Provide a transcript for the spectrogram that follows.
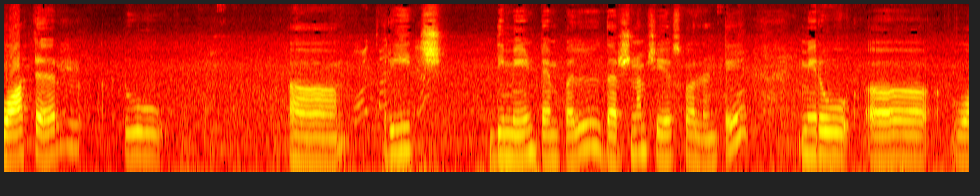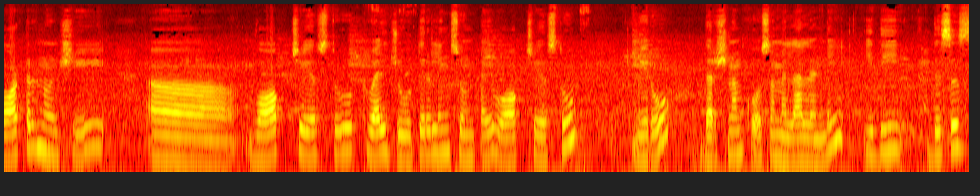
water to reach the main temple దర్శనం చేసుకోవాలంటే మీరు వాటర్ నుంచి వాక్ చేస్తూ ట్వెల్వ్ జ్యోతిర్లింగ్స్ ఉంటాయి వాక్ చేస్తూ మీరు దర్శనం కోసం వెళ్ళాలండి. ఇది this is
